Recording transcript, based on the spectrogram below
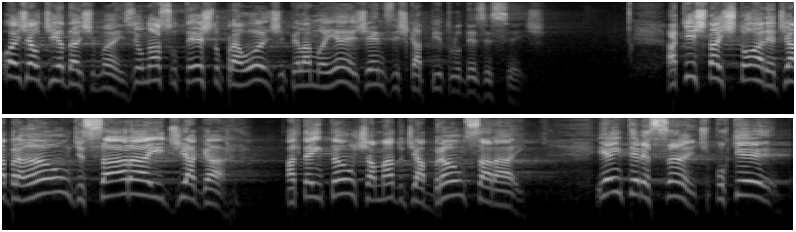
Hoje é o dia das mães e o nosso texto para hoje, pela manhã, é Gênesis capítulo 16. Aqui está a história de Abraão, de Sara e de Agar, até então chamado de Abrão Sarai. E é interessante porque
